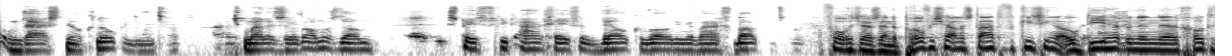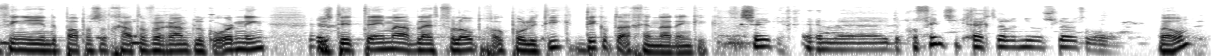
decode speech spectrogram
om daar snel knoop in door te houden. Maar dat is wat anders dan specifiek aangeven welke woningen waar gebouwd moeten worden. Volgend jaar zijn de provinciale statenverkiezingen. Ook die hebben een uh, grote vinger in de pap als het gaat over ruimtelijke ordening. Dus dit thema blijft voorlopig ook politiek dik op de agenda, denk ik. Zeker. En uh, de provincie krijgt wel een nieuwe sleutelrol. Waarom?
